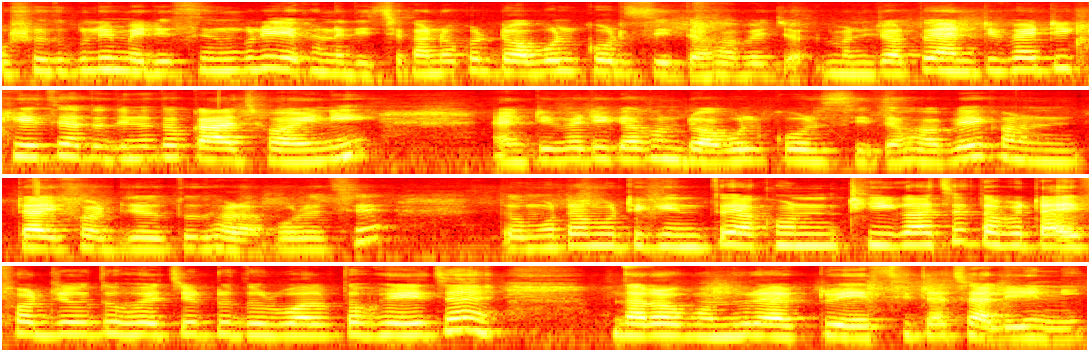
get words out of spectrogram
ওষুধগুলি মেডিসিনগুলি এখানে দিচ্ছে। কারণ ওকে ডবল কোর্স দিতে হবে। মানে যত অ্যান্টিবায়োটিক খেয়েছে, এতদিনে তো কাজ হয়নি। অ্যান্টিবায়োটিক এখন ডবল কোর্স দিতে হবে। কারণ টাইফয়েড যেহেতু ধরা পড়েছে, তো মোটামুটি কিন্তু এখন ঠিক আছে। তবে টাইফয়েড যেহেতু হয়েছে, একটু দুর্বল তো হয়ে যায়। দাঁড়াও বন্ধুরা, একটু এসিটা চালিয়ে নিই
